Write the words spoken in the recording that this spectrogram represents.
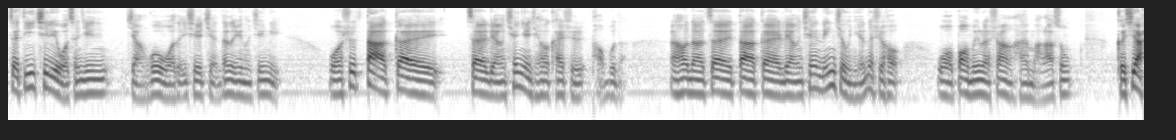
在第一期里我曾经讲过我的一些简单的运动经历。我是大概在两千年前后开始跑步的，然后呢，在大概两千零九年的时候，我报名了上海马拉松。可惜啊，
